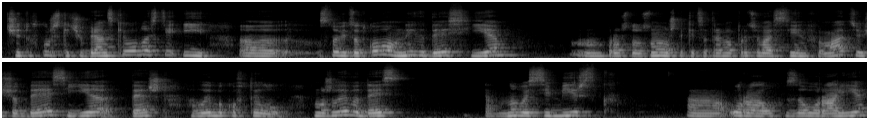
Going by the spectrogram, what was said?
чи то в Курській, чи в Брянській області, і е, 100% в них десь є. Просто знову ж таки, це треба працювати з цією інформацією, що десь є теж глибоко в тилу. Можливо, десь там Новосибірськ, Урал, Зауральє,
